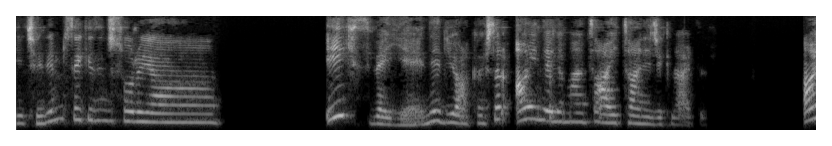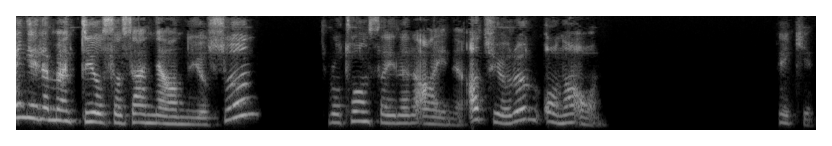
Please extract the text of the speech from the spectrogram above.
Geçelim 8. soruya. X ve Y ne diyor arkadaşlar? Aynı elemente ait taneciklerdir. Aynı element diyorsa sen ne anlıyorsun? Proton sayıları aynı. Atıyorum 10'a 10. Peki.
